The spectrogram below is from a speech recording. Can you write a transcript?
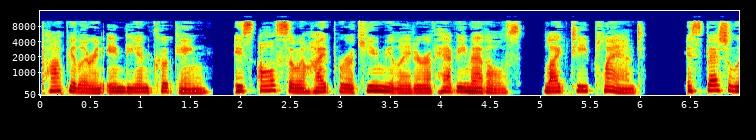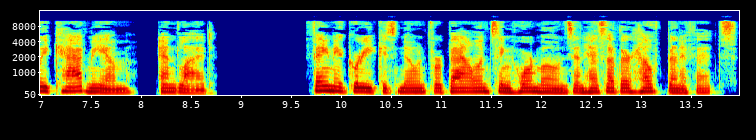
popular in Indian cooking, is also a hyperaccumulator of heavy metals, like tea plant, especially cadmium and lead. Fenugreek is known for balancing hormones and has other health benefits.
